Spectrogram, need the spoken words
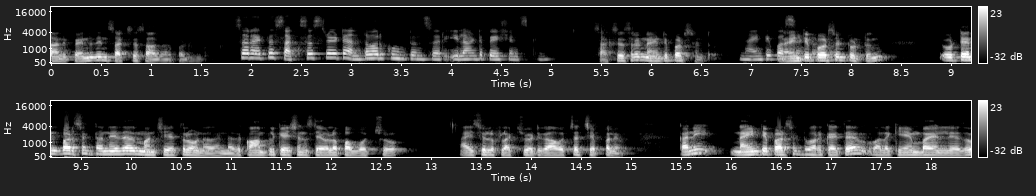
దానిపైన దీని సక్సెస్ ఆధారపడి ఉంటుంది. సార్ అయితే సక్సెస్ రేట్ ఎంతవరకు ఉంటుంది సార్ ఇలాంటి పేషెంట్స్కి success rate ninety percent ninety ninety percent ఉంటుంది. టెన్ పర్సెంట్ అనేది అది మన చేతిలో ఉన్నదండి. అది కాంప్లికేషన్స్ డెవలప్ అవ్వచ్చు. ఐసీయూలో ఫ్లక్చువేట్ కావచ్చు అది చెప్పలేం. కానీ నైంటీ పర్సెంట్ వరకు అయితే వాళ్ళకి ఏం భయం లేదు.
